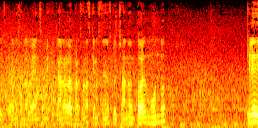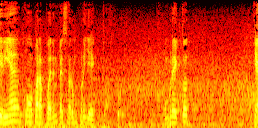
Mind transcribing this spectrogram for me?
los jóvenes sinaloenses, mexicanos, a las personas que nos estén escuchando en todo el mundo? ¿Qué le dirían como para poder empezar un proyecto? Un proyecto que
